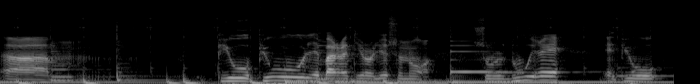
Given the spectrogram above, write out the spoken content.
uh, più, più, le barre antirollio sono, sono dure e più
